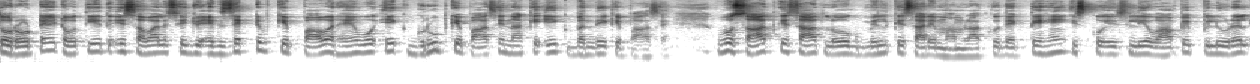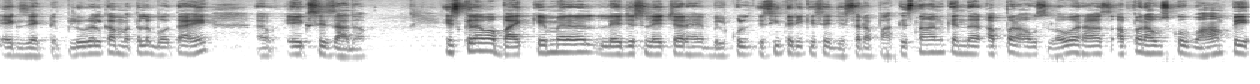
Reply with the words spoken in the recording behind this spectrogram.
तो रोटेट होती है तो इस हवाले से जो एग्जेक्टिव के पावर हैं, वो एक ग्रुप के पास है, ना कि एक बंदे के पास है। वो सात के साथ लोग मिल के सारे मामला को देखते हैं, इसको इसलिए वहाँ पर प्लूरल एग्जेक्टिव प्लूरल का मतलब होता है एक से ज़्यादा। इसके अलावा बाइक कैमरल लेजिस्लेचर है, बिल्कुल इसी तरीके से जिस तरह पाकिस्तान के अंदर upper house, lower house, upper house को वहाँ पे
